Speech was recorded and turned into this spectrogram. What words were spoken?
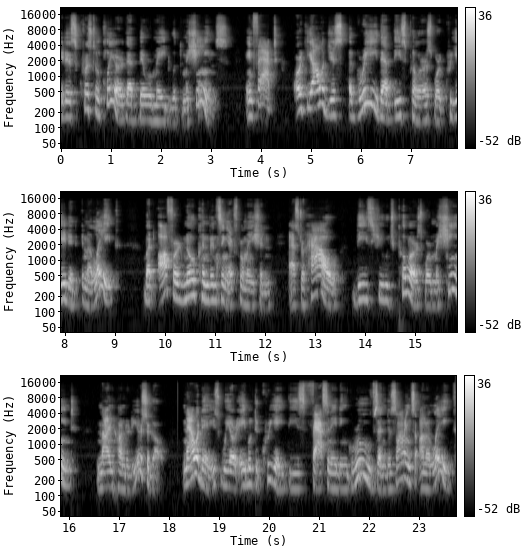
it is crystal clear that they were made with machines. In fact, archaeologists agree that these pillars were created in a lathe, but offer no convincing explanation as to how these huge pillars were machined 900 years ago. Nowadays, we are able to create these fascinating grooves and designs on a lathe,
